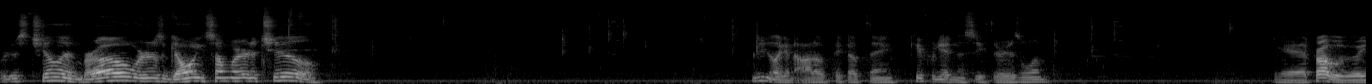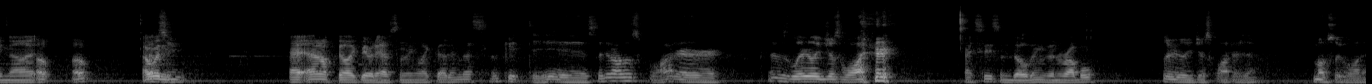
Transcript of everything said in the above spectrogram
We're just chilling, bro. We're just going somewhere to chill. We need like an auto pickup thing. Keep forgetting to see if there is one. Yeah, probably not. Oh, oh. I wouldn't. I, I don't feel like they would have something like that in this. Look at this. Look at all this water. This is literally just water. I see some buildings and rubble. literally just water, though. Mostly water.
